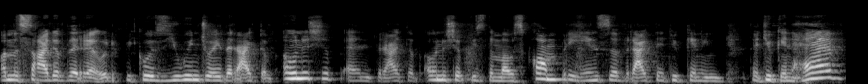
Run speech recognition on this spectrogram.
on the side of the road because you enjoy the right of ownership and the right of ownership is the most comprehensive right that you can that you can have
